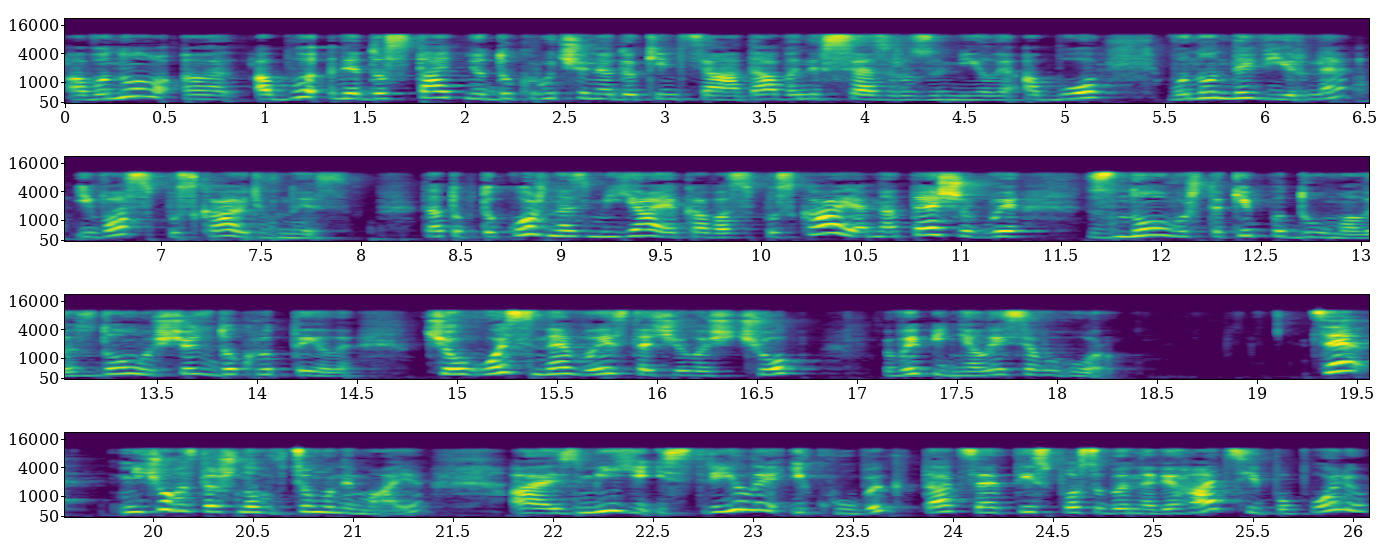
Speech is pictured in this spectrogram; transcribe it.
воно е, або недостатньо докручене до кінця, да, ви не все зрозуміли, або воно невірне і вас спускають вниз. Да, тобто кожна змія, яка вас спускає, на те, щоб ви знову ж таки подумали, знову щось докрутили, чогось не вистачило, щоб ви піднялися вгору. Це нічого страшного в цьому немає. Змії і стріли, і кубик та це ті способи навігації по полю,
